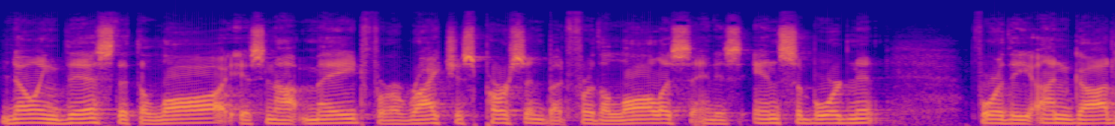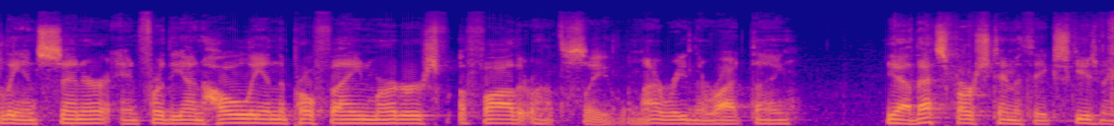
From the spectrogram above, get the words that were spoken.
Knowing this that the law is not made for a righteous person but for the lawless and is insubordinate for the ungodly and sinner and for the unholy and the profane murderers of father. Oh, let's see, am I reading the right thing? Yeah, that's First Timothy, excuse me.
